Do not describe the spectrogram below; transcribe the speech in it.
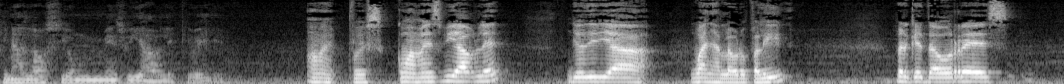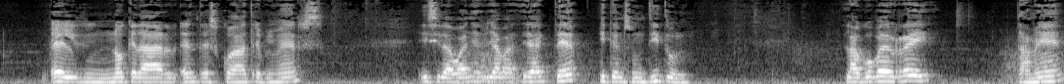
Quina és l'opció més viable que veieu? Home, pues, com a més viable, jo diria guanyar l'Europa League, perquè t'ahorres el no quedar entre els quatre primers i si la guanyes ja vas directe i tens un títol. La Copa del Rei també,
